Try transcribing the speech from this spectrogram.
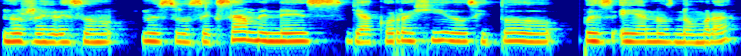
nos regresó nuestros exámenes ya corregidos y todo. Pues ella nos nombra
